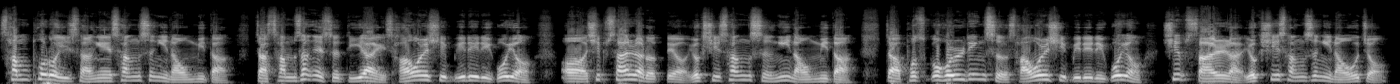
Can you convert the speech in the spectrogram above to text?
3% 이상의 상승이 나옵니다. 자, 삼성 SDI 4월 11일이고요. 어, 14일 날 어때요? 역시 상승이 나옵니다. 자, 포스코 홀딩스 4월 11일이고요. 14일 날 역시 상승이 나오죠.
